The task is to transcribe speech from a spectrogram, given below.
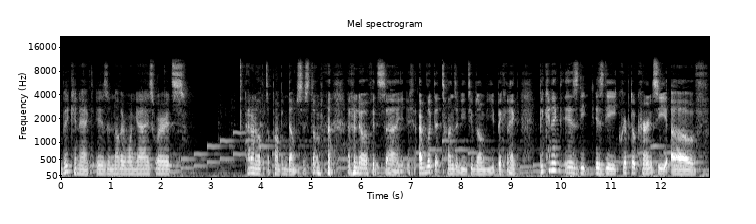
bitconnect is another one guys where it's I don't know if it's a pump and dump system. I don't know if it's. Uh, I've looked at tons of YouTubes on BitConnect. BitConnect is the is the cryptocurrency of.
